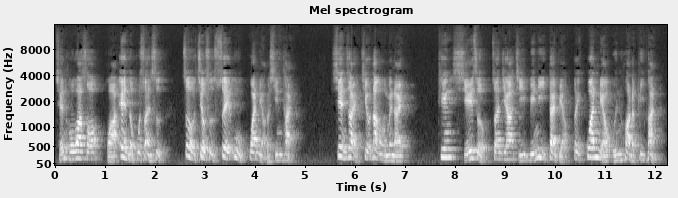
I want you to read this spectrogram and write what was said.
钱福发说：“法院都不算事，这就是税务官僚的心态。”现在就让我们来听学者、专家及民意代表对官僚文化的批判，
